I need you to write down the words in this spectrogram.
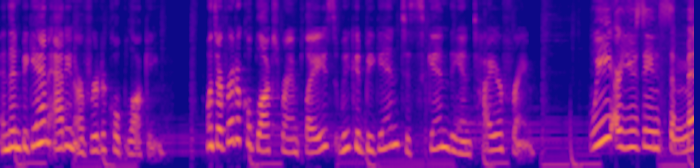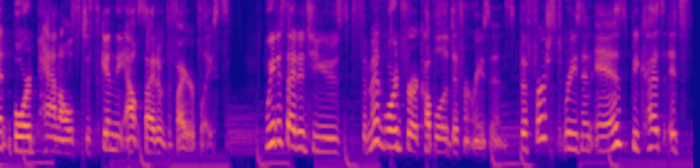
and then began adding our vertical blocking. Once our vertical blocks were in place, we could begin to skin the entire frame. We are using cement board panels to skin the outside of the fireplace. We decided to use cement board for a couple of different reasons. The first reason is because it's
